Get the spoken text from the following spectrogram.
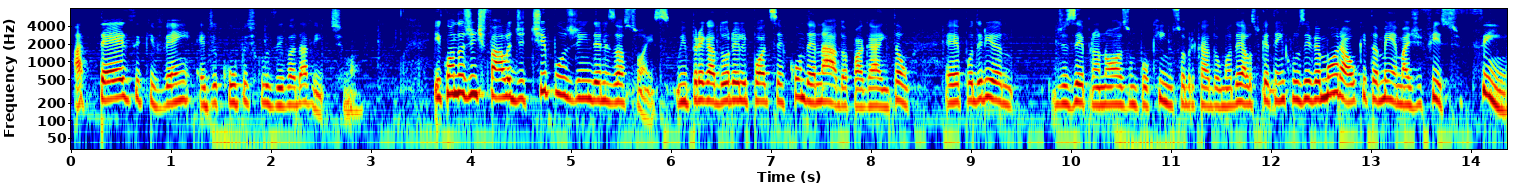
a tese que vem é de culpa exclusiva da vítima. E quando a gente fala de tipos de indenizações, o empregador ele pode ser condenado a pagar, então, é, poderia dizer para nós um pouquinho sobre cada uma delas? Porque tem inclusive a moral, que também é mais difícil. Sim.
